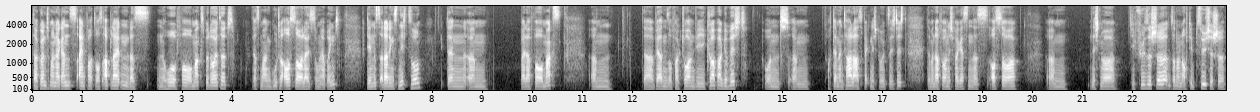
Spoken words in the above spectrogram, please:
Da könnte man ja ganz einfach daraus ableiten, dass eine hohe VMAX bedeutet, dass man gute Ausdauerleistung erbringt. Dem ist allerdings nicht so denn ähm, bei der VO Max, ähm, da werden so Faktoren wie Körpergewicht und ähm, auch der mentale Aspekt nicht berücksichtigt, denn man darf auch nicht vergessen, dass Ausdauer ähm, nicht nur die physische, sondern auch die psychische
